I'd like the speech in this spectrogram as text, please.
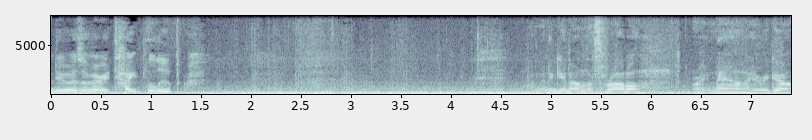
we do is a very tight loop. I'm going to get on the throttle right now. Here we go.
